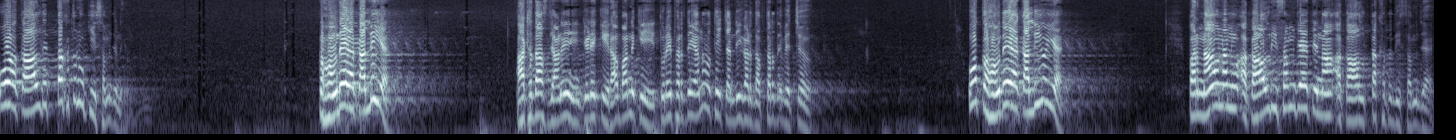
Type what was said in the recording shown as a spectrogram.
ਉਹ ਅਕਾਲ ਦੇ ਤਖਤ ਨੂੰ ਕੀ ਸਮਝਦੇ ਕਹਾਉਂਦੇ ਅਕਾਲੀ ਐ 8-10 ਜਾਣੇ ਜਿਹੜੇ ਘੇਰਾ ਬੰਨ ਕੇ ਤੁਰੇ ਫਿਰਦੇ ਆ ਨਾ ਉੱਥੇ ਚੰਡੀਗੜ੍ਹ ਦਫ਼ਤਰ ਦੇ ਵਿੱਚ। ਉਹ ਕਹਾਉਂਦੇ ਅਕਾਲੀ ਹੋਈ ਹੈ ਪਰ ਨਾ ਉਹਨਾਂ ਨੂੰ ਅਕਾਲ ਦੀ ਸਮਝ ਹੈ ਤੇ ਨਾ ਅਕਾਲ ਤਖਤ ਦੀ ਸਮਝ ਹੈ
